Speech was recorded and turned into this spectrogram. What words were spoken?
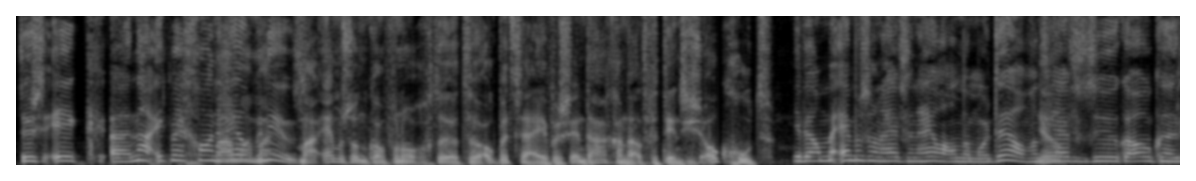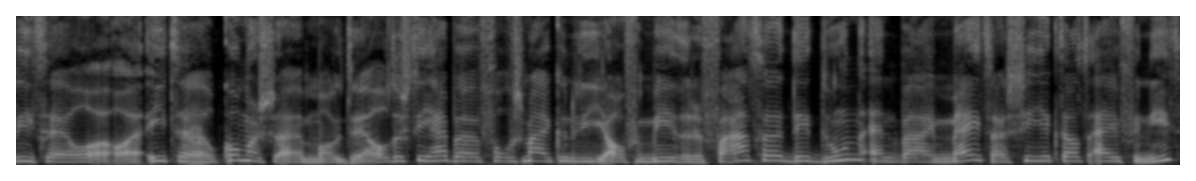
Dus ik, uh, nou, ik ben gewoon maar, heel maar, benieuwd. Maar, maar Amazon kwam vanochtend ook met cijfers en daar gaan de advertenties ook goed. Jawel, maar Amazon heeft een heel ander model. Want ja. die heeft natuurlijk ook een retail, uh, retail ja. commerce uh, model. Dus die hebben volgens mij kunnen die over meerdere vaten dit doen. En bij Meta zie ik dat even niet.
